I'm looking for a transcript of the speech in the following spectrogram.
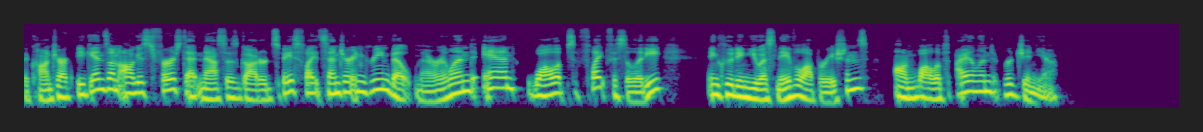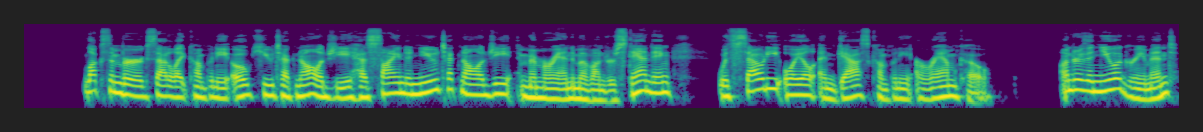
The contract begins on August 1st at NASA's Goddard Space Flight Center in Greenbelt, Maryland, and Wallops Flight Facility, including U.S. naval operations on Wallops Island, Virginia. Luxembourg satellite company OQ Technology has signed a new technology memorandum of understanding with Saudi oil and gas company Aramco. Under the new agreement,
